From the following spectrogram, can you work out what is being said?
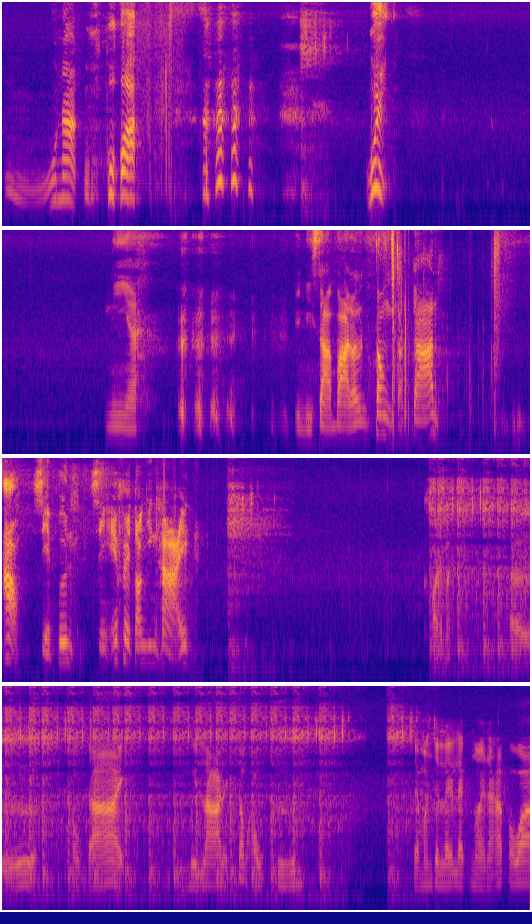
โอ้โหน่ากลัวอุ้ยนี่ไงอินดีสามบาทแล้วต้องจัดการ อ้าว เสียงปืนเสียงเอฟเฟกต์ตอนยิงหาย เข้าได้ไหมเออ เอาได้ถึงเวลาเลยที่ต้องเอาคืน แต่มันจะแหลกๆหน่อยนะครับ เพราะว่า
